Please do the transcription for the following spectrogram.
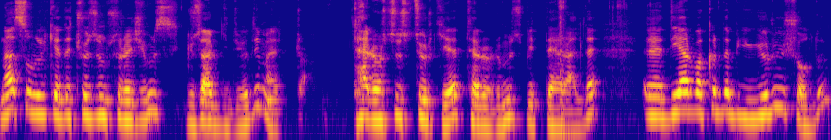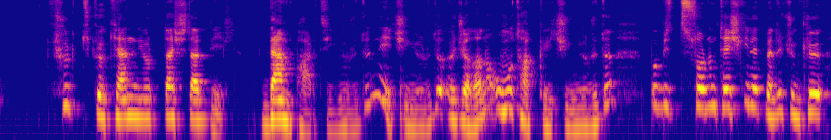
Nasıl ülkede çözüm sürecimiz güzel gidiyor değil mi? Terörsüz Türkiye, terörümüz bitti herhalde. Ee, Diyarbakır'da bir yürüyüş oldu. Kürt kökenli yurttaşlar değil. DEM Parti yürüdü. Ne için yürüdü? Öcalan'a umut hakkı için yürüdü. Bu bir sorun teşkil etmedi çünkü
